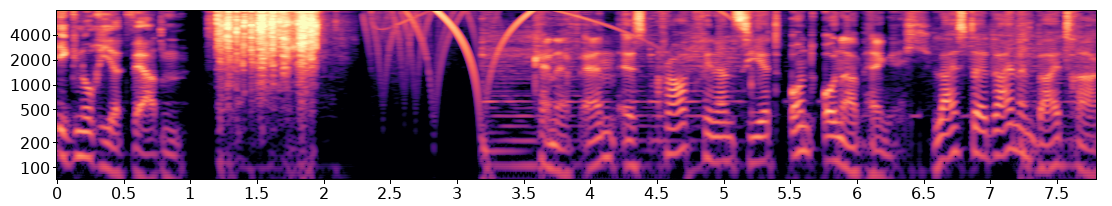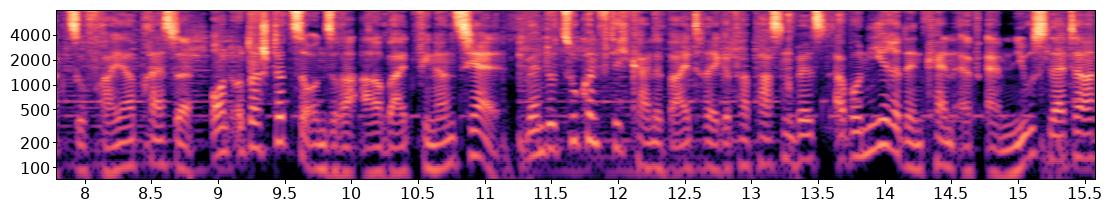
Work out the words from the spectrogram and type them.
ignoriert werden. KenFM ist crowdfinanziert und unabhängig. Leiste deinen Beitrag zu freier Presse und unterstütze unsere Arbeit finanziell. Wenn du zukünftig keine Beiträge verpassen willst, abonniere den KenFM Newsletter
